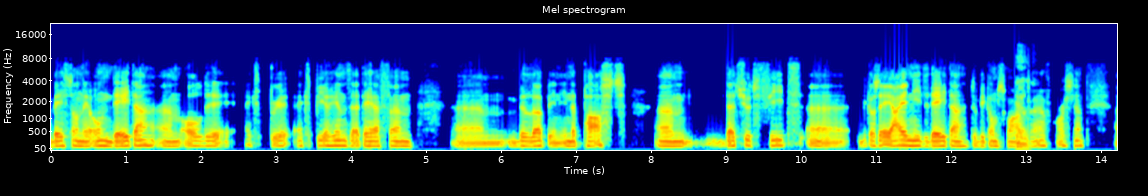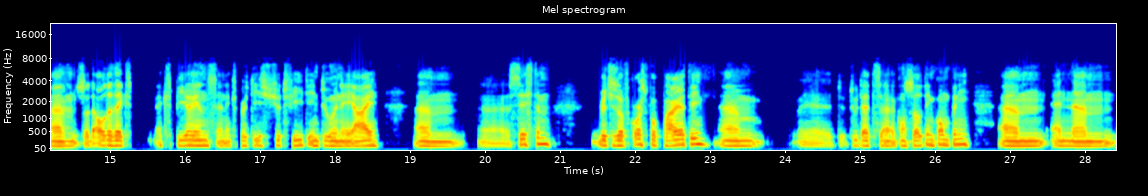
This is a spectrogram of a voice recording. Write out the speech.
based on their own data, um, all the exper- experience that they have um, um, built up in, in the past um, that should feed uh, because AI needs data to become smarter, yeah. of course. Yeah. Um, so the, all that ex- experience and expertise should feed into an AI um, uh, system, which is of course proprietary um, uh, to, to, that uh, consulting company, um, and um,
